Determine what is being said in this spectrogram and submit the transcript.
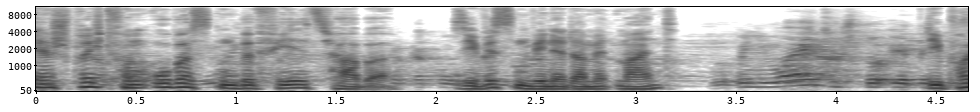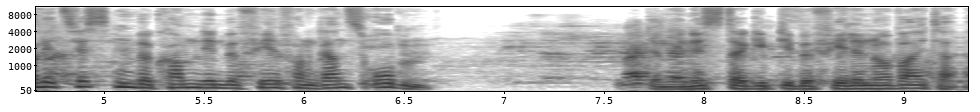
Er spricht vom obersten Befehlshaber. Sie wissen, wen er damit meint? Die Polizisten bekommen den Befehl von ganz oben. Der Minister gibt die Befehle nur weiter.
